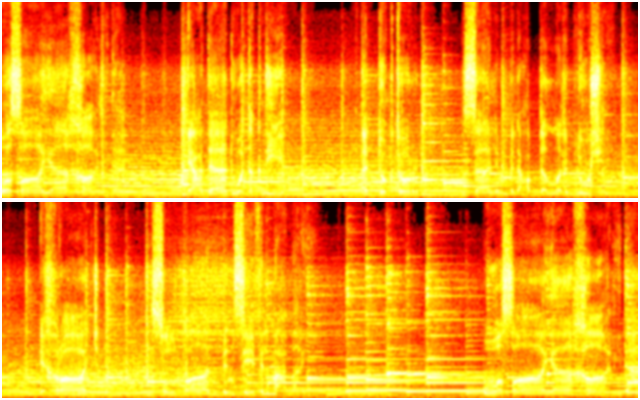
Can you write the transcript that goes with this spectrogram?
وصايا خالدة. إعداد وتقديم الدكتور سالم بن عبد الله البلوشي. إخراج سلطان بن سيف المعمري. وصايا خالدة.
